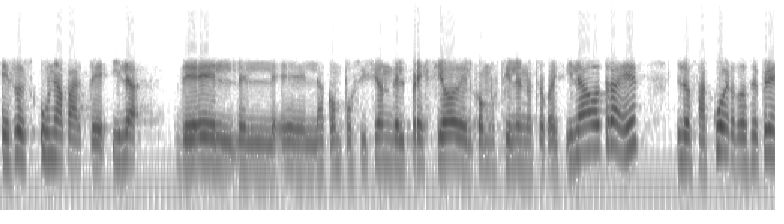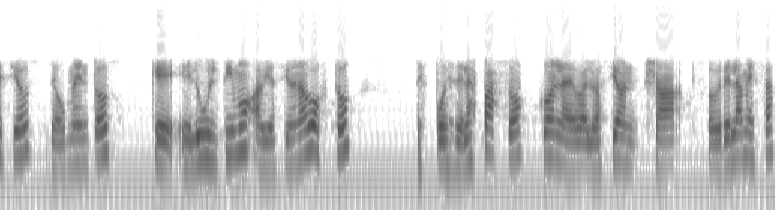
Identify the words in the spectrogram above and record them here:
Eso es una parte y la de el- la composición del precio del combustible en nuestro país. Y la otra es los acuerdos de precios, de aumentos, que el último había sido en agosto, después de las PASO, con la devaluación ya sobre la mesa,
